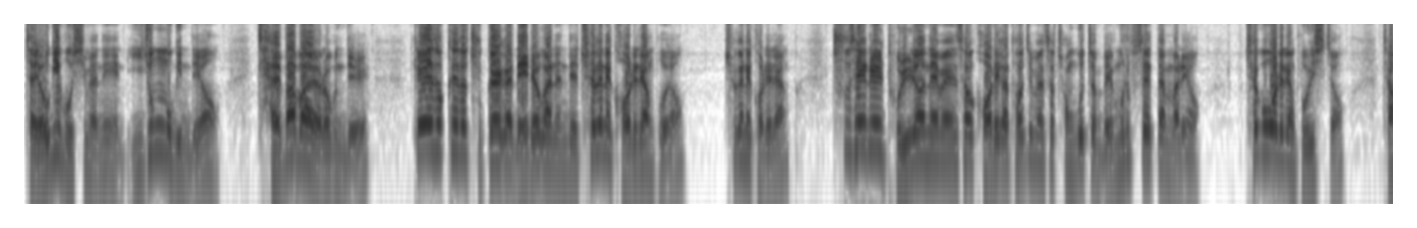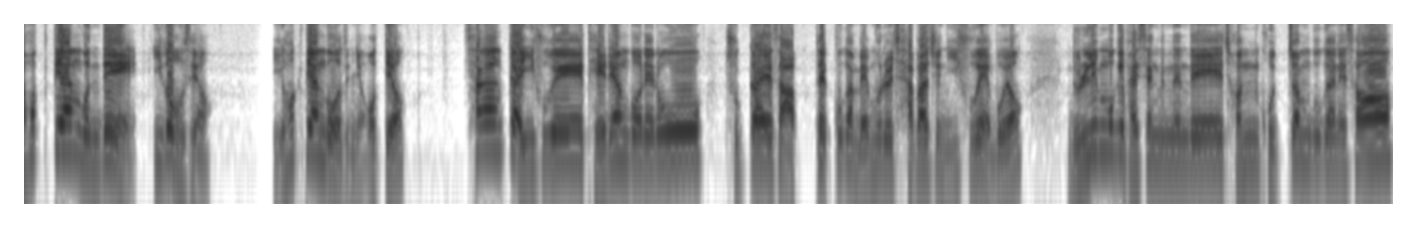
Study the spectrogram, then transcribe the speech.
자, 여기 보시면은 이 종목인데요. 잘 봐봐요, 여러분들. 계속해서 주가가 내려가는데 최근에 거래량 보여? 최근에 거래량? 추세를 돌려내면서 거래가 터지면서 전고점 매물 흡수했단 말이에요. 최고 거래량 보이시죠? 자, 확대한 건데 이거 보세요. 이게 확대한 거거든요. 어때요? 상한가 이후에 대량 거래로 주가에서 앞에 구간 매물을 잡아준 이후에 뭐요? 눌림목이 발생됐는데 전 고점 구간에서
